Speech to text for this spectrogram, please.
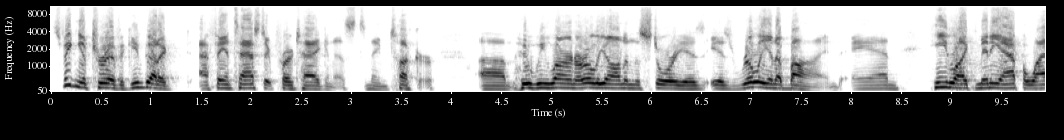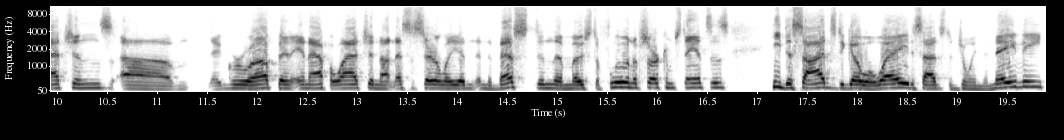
speaking of terrific, you've got a, a fantastic protagonist named Tucker, um, who we learn early on in the story is is really in a bind, and he, like many Appalachians, um, grew up in, in Appalachia, not necessarily in, in the best and the most affluent of circumstances. He decides to go away, decides to join the Navy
